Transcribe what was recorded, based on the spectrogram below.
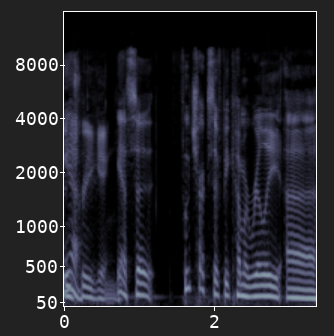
intriguing. Yeah, so food trucks have become a really uh,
